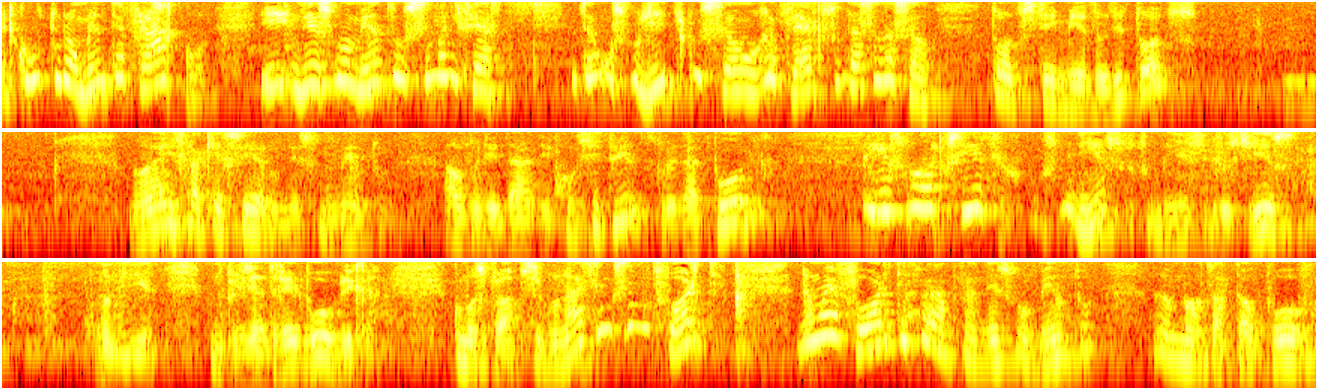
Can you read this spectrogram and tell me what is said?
é, culturalmente é fraco. E nesse momento se manifesta. Então os políticos são o reflexo dessa nação. Todos têm medo de todos. Não é? Enfraqueceram nesse momento a autoridade constituída, a autoridade pública. E isso não é possível. Os ministros, o ministro de Justiça, o, ministro, o presidente da República, como os próprios tribunais, têm que ser muito forte. Não é forte para, nesse momento, maltratar o povo.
